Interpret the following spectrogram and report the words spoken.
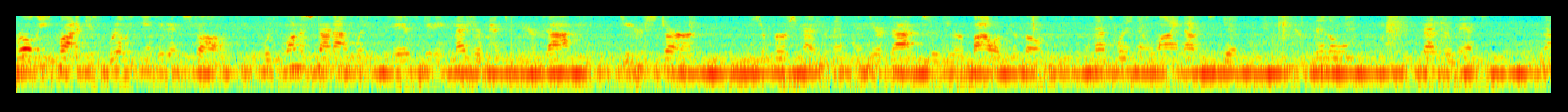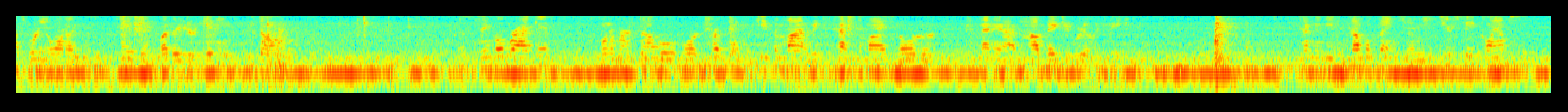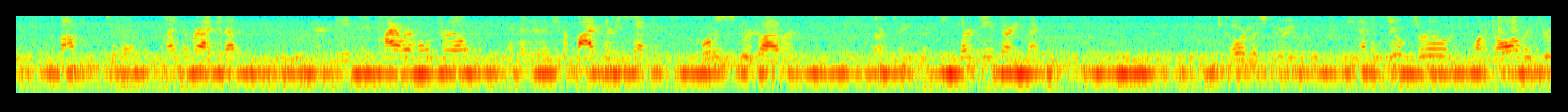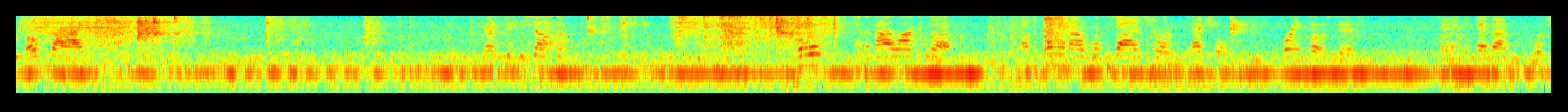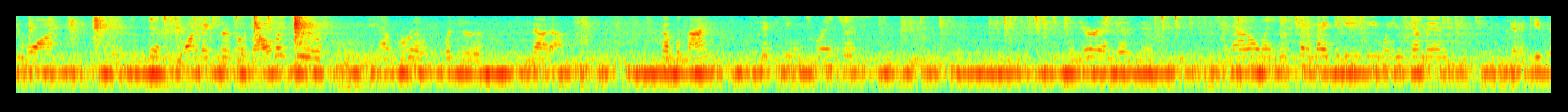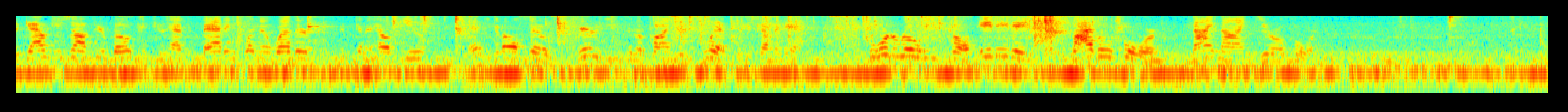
Rolleaz product is really easy to install. What you want to start out with is getting measurements from your dock to your stern, is your first measurement, and your dock to your bow of your boat. And that's where you're going to line up to get your middle measurement. And that's where you want to take it, whether you're getting installed a single bracket, one of our double or triple. But keep in mind, we can customize an order depending on how big you really need. You're going to need a couple things. You're going to need two C-clamps to to tighten your bracket up. You're going to need a pilot hole drill, and then you're going to need a 530 seconds. Cordless screwdriver, 13, 13 30 seconds. Cordless drill. You're going to zoom through. You want to go all the way through both sides. You have to get yourself some bolts and the nylock nut. Now, depending on what size your actual frame post is, it's going to uh-huh. depend on what you want to fit. You want to make sure it goes all the way through. You have room to put your nut up. A couple 9 16 inches, and you're in business. And not only is this going to make it easy when you come in, it's going to keep the gouges off your boat. If you have bad inclement weather, it's going to help you. And you can also, very easy to find your slip when you're coming in. To order Rolleaz, call 888-504-9904.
